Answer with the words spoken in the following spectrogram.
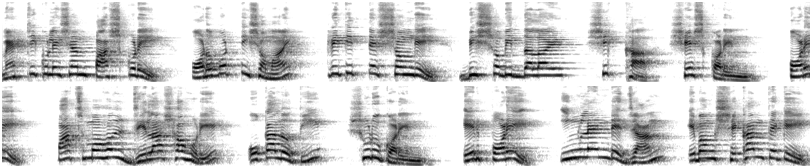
ম্যাট্রিকুলেশন পাশ করে পরবর্তী সময় কৃতিত্বের সঙ্গে বিশ্ববিদ্যালয়ে শিক্ষা শেষ করেন। পরে পাঁচমহল জেলা শহরে ওকালতি শুরু করেন। এরপরে ইংল্যান্ডে যান এবং সেখান থেকে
